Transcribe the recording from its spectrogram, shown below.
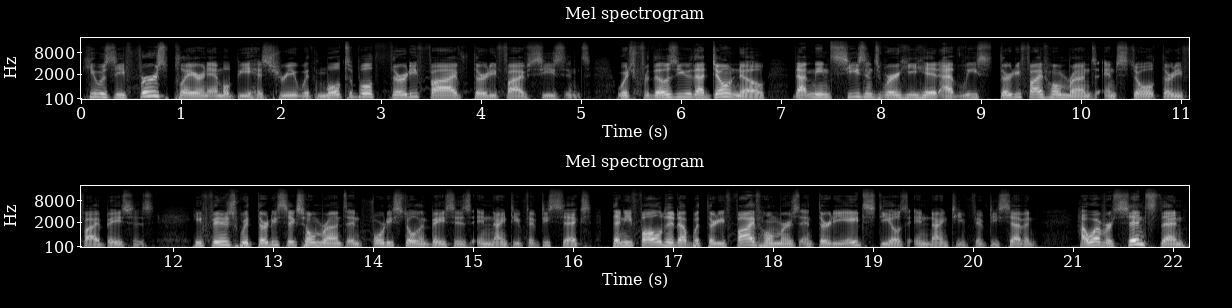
He was the first player in MLB history with multiple 35 35 seasons, which, for those of you that don't know, that means seasons where he hit at least 35 home runs and stole 35 bases. He finished with 36 home runs and 40 stolen bases in 1956. Then he followed it up with 35 homers and 38 steals in 1957. However, since then,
